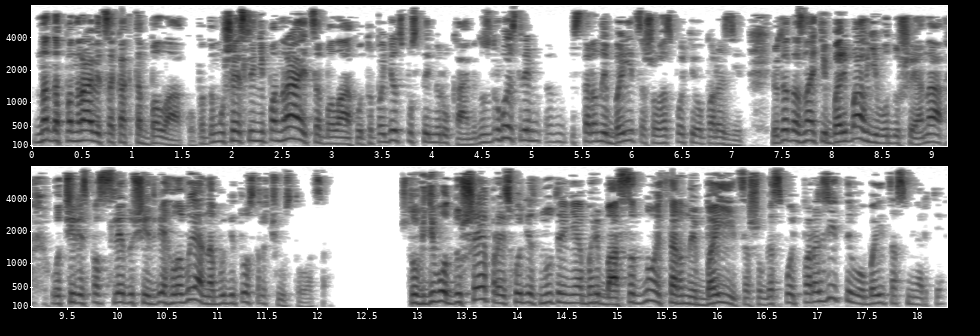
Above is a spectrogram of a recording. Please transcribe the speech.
надо понравиться как-то Балаку. Потому что если не понравится Балаку, то пойдет с пустыми руками. Но с другой стороны боится, что Господь его поразит. И вот эта, знаете, борьба в его душе, она вот через последующие две главы, она будет остро чувствоваться. Что в его душе происходит внутренняя борьба. С одной стороны боится, что Господь поразит его, боится смерти.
